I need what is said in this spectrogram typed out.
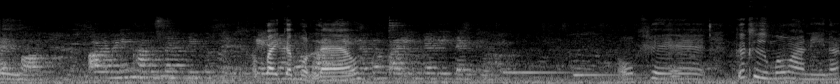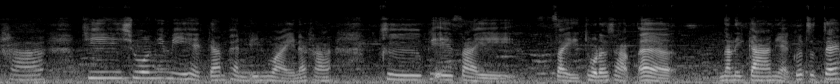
สิเขาไปกันหมดแล้ว โอเค ก็คือเมื่อวานนี้นะคะ ที่ช่วงที่มีเหตุการณ์แผ่นดินไหวนะคะ คือพี่เอใส่ใส่โทรศัพท์เอ่อ นาฬิกาเนี่ยก็จะแจ้ง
